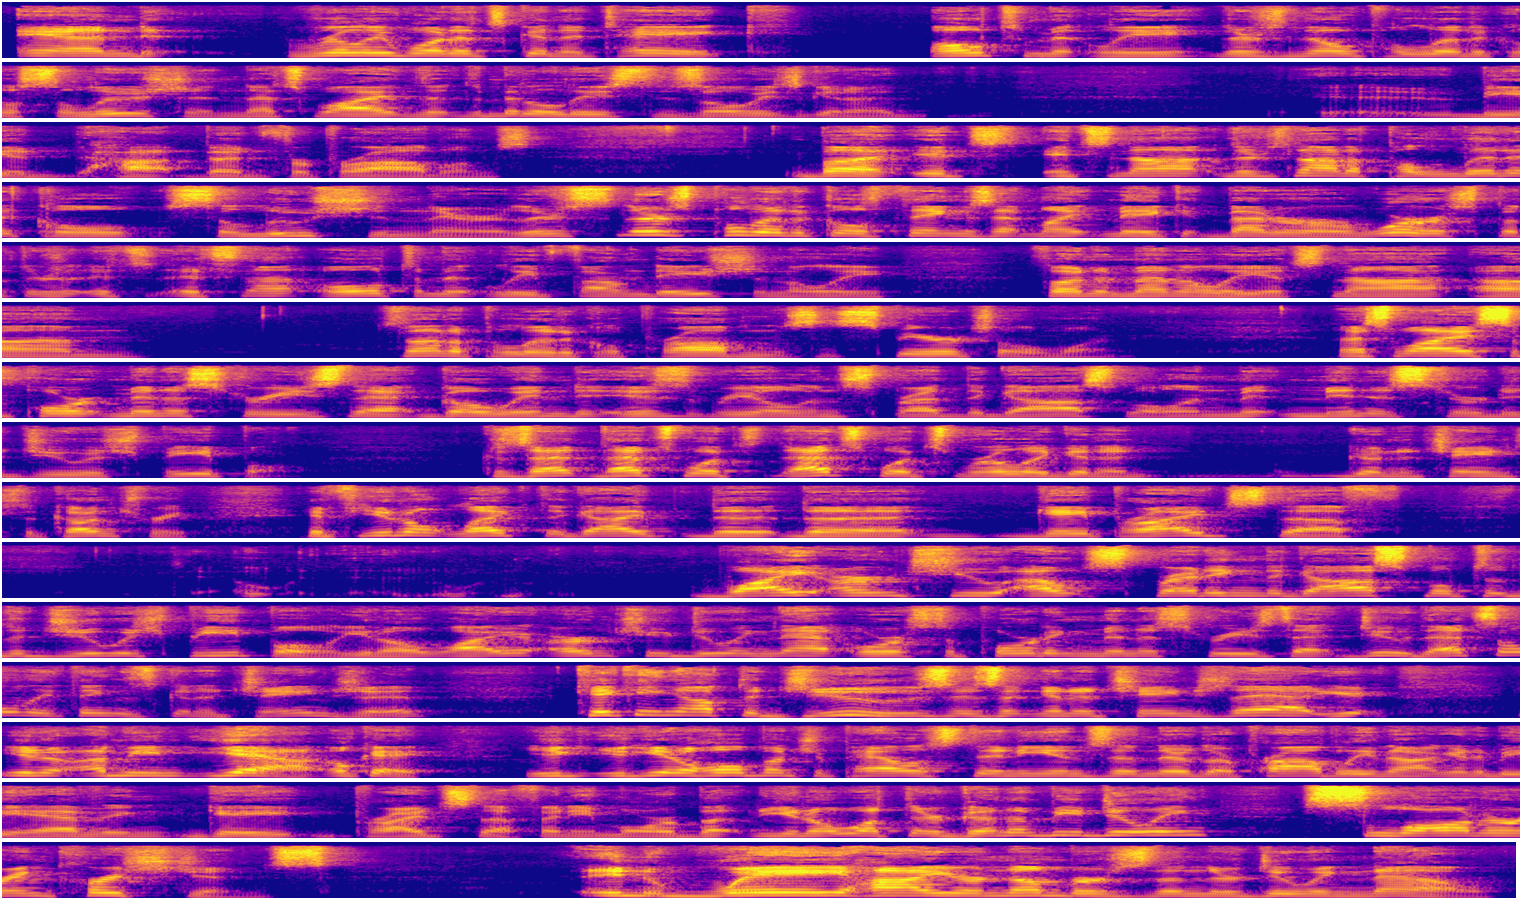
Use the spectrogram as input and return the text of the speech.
and really, what it's going to take ultimately, there's no political solution. That's why the, the Middle East is always going to uh, be a hotbed for problems. but it's it's not there's not a political solution there. There's there's political things that might make it better or worse, but there's it's it's not ultimately foundationally fundamentally it's not um, it's not a political problem. It's a spiritual one. That's why I support ministries that go into Israel and spread the gospel and minister to Jewish people, because that, that's what's that's what's really gonna gonna change the country. If you don't like the guy the the gay pride stuff, why aren't you out spreading the gospel to the Jewish people? You know, why aren't you doing that or supporting ministries that do? That's the only thing that's going to change it. Kicking out the Jews isn't going to change that. You, you know, I mean, yeah, okay. You, you get a whole bunch of Palestinians in there. They're probably not going to be having gay pride stuff anymore. But you know what they're going to be doing? Slaughtering Christians in way higher numbers than they're doing now.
